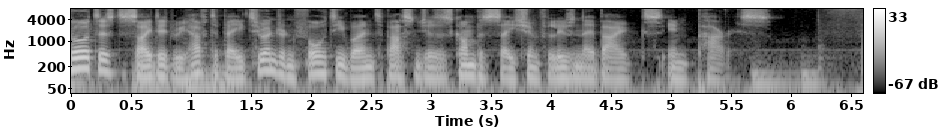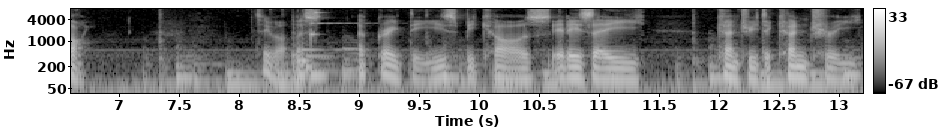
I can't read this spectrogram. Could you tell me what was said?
court has decided we have to pay 241 to passengers as compensation for losing their bags in Paris. Fine. Tell you what, let's upgrade these because it is a country to country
